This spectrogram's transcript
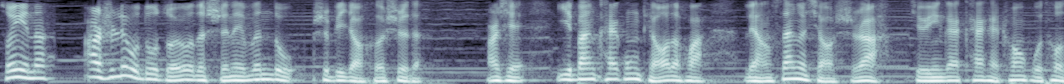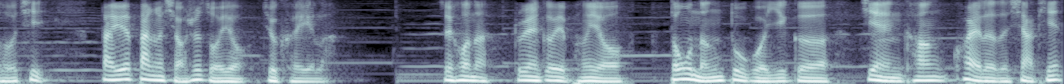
所以呢，二十六度左右的室内温度是比较合适的。而且，一般开空调的话，两三个小时啊，就应该开开窗户透透气，大约半个小时左右就可以了。最后呢，祝愿各位朋友都能度过一个健康快乐的夏天。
